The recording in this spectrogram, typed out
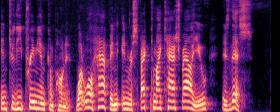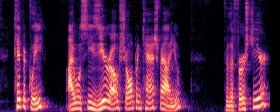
into the premium component. What will happen in respect to my cash value is this. Typically, I will see zero show up in cash value for the first year,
